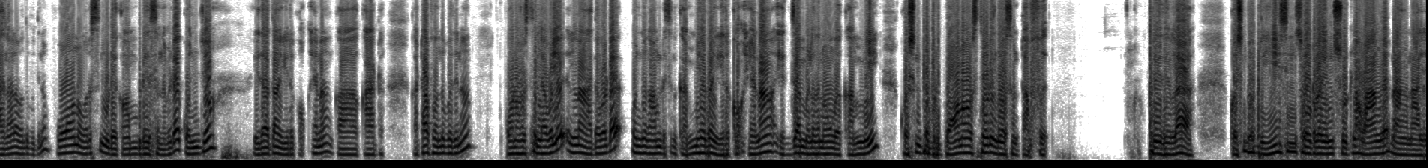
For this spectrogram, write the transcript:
அதனால் வந்து பார்த்திங்கன்னா போன வருஷத்தினுடைய காம்படிஷனை விட கொஞ்சம் இதாக தான் இருக்கும். ஏன்னா கா கட் ஆஃப் வந்து பார்த்திங்கன்னா போன வருஷத்து லெவலு இல்லைனா அதை விட கொஞ்சம் காம்படிஷன் கம்மியாக தான் இருக்கும். ஏன்னா எக்ஸாம் எழுதினவங்க கம்மி கொஷின் பேப்பர் போன வருஷத்தோட இந்த வருஷம் டஃப்பு புரியுதுங்களா? கொஸ்டின் பேப்பர் ஈஸின்னு சொல்கிற இன்ஸ்டியூட்லாம் வாங்க. நாங்கள் நாலு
